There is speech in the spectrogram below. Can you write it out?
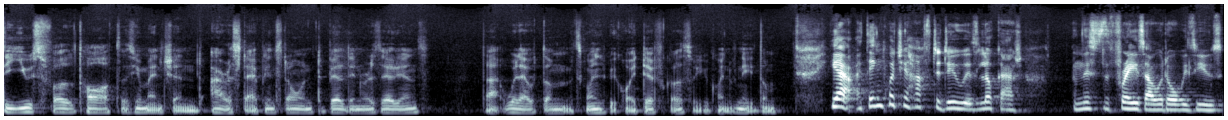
the useful thoughts, as you mentioned, are a stepping stone to building resilience. That without them, it's going to be quite difficult. So you kind of need them. Yeah, I think what you have to do is look at, and this is the phrase I would always use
